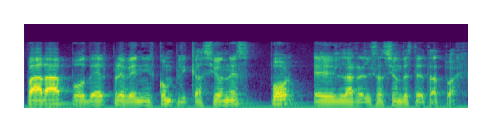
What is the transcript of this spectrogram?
para poder prevenir complicaciones por eh, la realización de este tatuaje.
